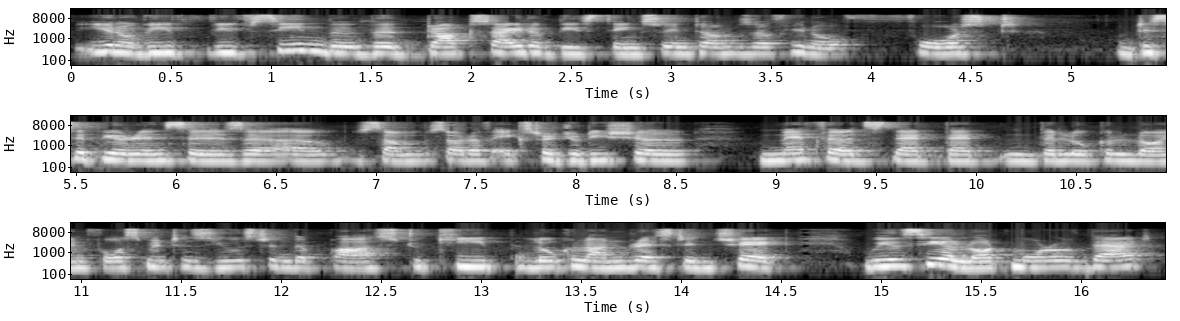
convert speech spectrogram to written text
You know, we've we've seen the, the dark side of these things. So in terms of, you know, forced disappearances, uh, some sort of extrajudicial methods that, that the local law enforcement has used in the past to keep local unrest in check. We'll see a lot more of that.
